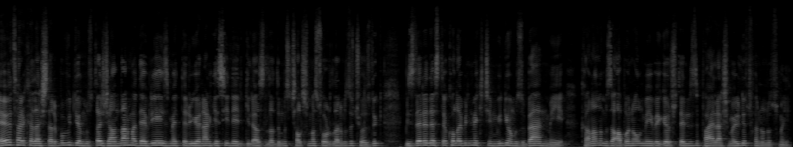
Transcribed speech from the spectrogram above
Evet arkadaşlar bu videomuzda jandarma devriye hizmetleri yönergesiyle ilgili hazırladığımız çalışma sorularımızı çözdük. Bizlere destek olabilmek için videomuzu beğenmeyi, kanalımıza abone olmayı ve görüşlerinizi paylaşmayı lütfen unutmayın.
